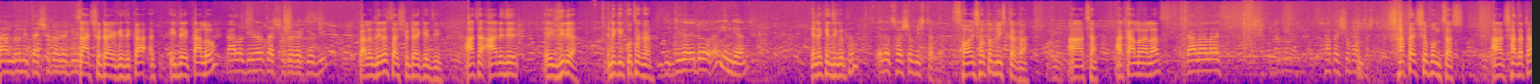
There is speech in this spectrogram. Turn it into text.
রান্ধুনি। চারশো টাকা কেজি। চারশো টাকা কেজি। এই যে কালো? কালো জিরাও চারশো টাকা কেজি। কালো জিরা চারশো টাকা কেজি। আচ্ছা আর এই যে এই জিরা এটা কি কোথাকার? জিরা এটা ইন্ডিয়ান। এটা কেজি কত? এটা ছয়শো বিশ টাকা। ছয় শত বিশ টাকা। আচ্ছা আর কালো এলাচ? কালো এলাচ সাতাশশো পঞ্চাশ আর সাদাটা?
